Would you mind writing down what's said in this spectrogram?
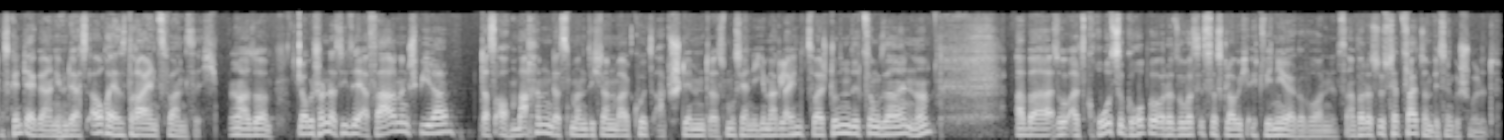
Das kennt er gar nicht und der ist auch erst 23. Also ich glaube schon, dass diese erfahrenen Spieler das auch machen, dass man sich dann mal kurz abstimmt. Das muss ja nicht immer gleich eine Zwei-Stunden-Sitzung sein. Ne? Aber so als große Gruppe oder sowas ist das, glaube ich, echt weniger geworden jetzt. Einfach, das ist der Zeit so ein bisschen geschuldet.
